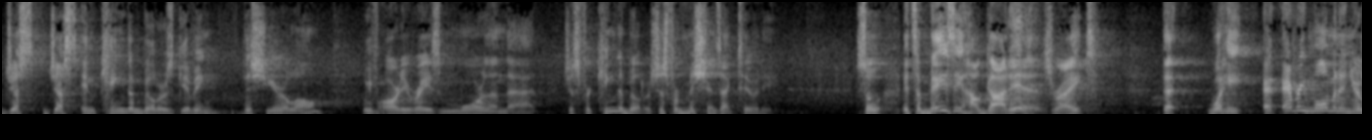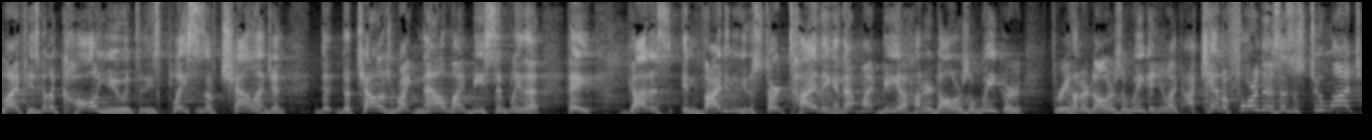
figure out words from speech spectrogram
Just just in Kingdom Builders giving this year alone, we've already raised more than that just for Kingdom Builders, just for missions activity. So it's amazing how God is, right? That what he at every moment in your life he's going to call you into these places of challenge. And the, the, challenge right now might be simply that hey god is inviting you to start tithing and that might be $100 a week or $300 a week. And you're like i can't afford this. This is too much.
